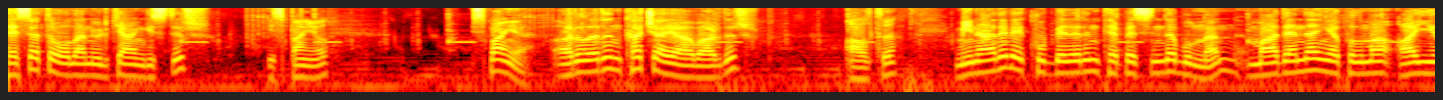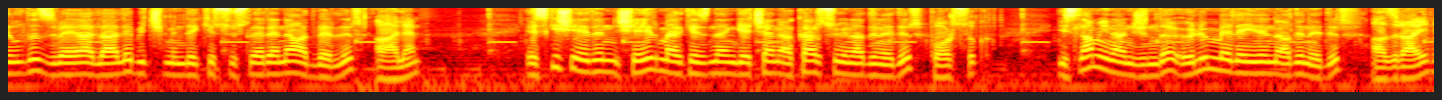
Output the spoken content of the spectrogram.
peseta olan ülke hangisidir? İspanyol. İspanya. Arıların kaç ayağı vardır? 6. Minare ve kubbelerin tepesinde bulunan madenden yapılma ay yıldız veya lale biçimindeki süslere ne ad verilir? Alem. Eskişehir'in şehir merkezinden geçen akarsuyun adı nedir? Porsuk. İslam inancında ölüm meleğinin adı nedir? Azrail.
